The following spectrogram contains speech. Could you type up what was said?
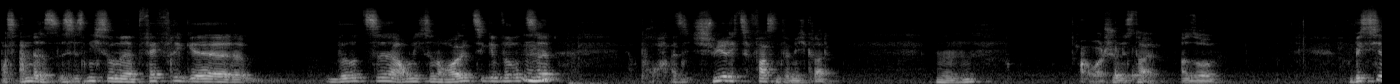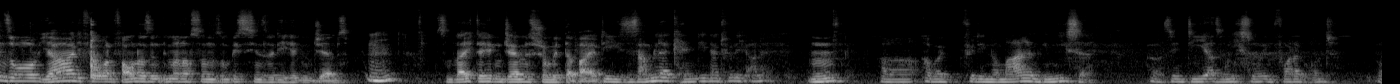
was anderes. Es ist nicht so eine pfeffrige Würze, auch nicht so eine holzige Würze. Boah, also schwierig zu fassen für mich gerade. Mhm. Aber schönes Teil. Also ein bisschen so, ja, die Flora und Fauna sind immer noch so, so ein bisschen so die Hidden Gems. So ein leichter Hidden Gem ist schon mit dabei. Die Sammler kennen die natürlich alle, Mhm. äh, aber für die normalen Genießer äh, sind die also nicht so im Vordergrund. Äh,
